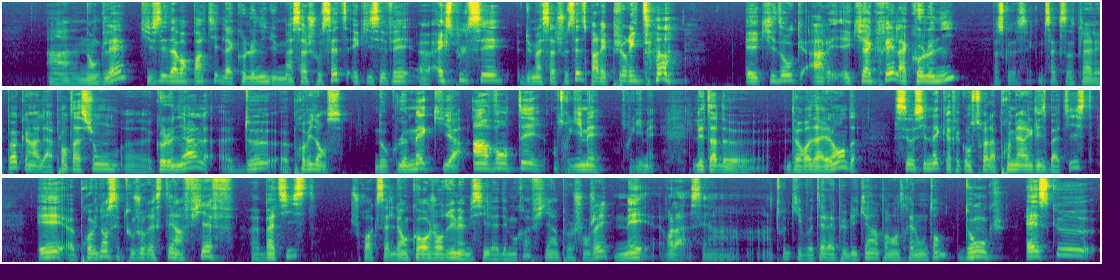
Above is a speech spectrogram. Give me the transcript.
un Anglais qui faisait d'abord partie de la colonie du Massachusetts et qui s'est fait euh, expulser du Massachusetts par les puritains et qui donc a, et qui a créé la colonie, parce que c'est comme ça que ça s'appelait à l'époque, hein, la plantation euh, coloniale de Providence. Donc le mec qui a inventé, entre guillemets, entre guillemets l'état de, de, Rhode Island, c'est aussi le mec qui a fait construire la première église baptiste, et Providence est toujours resté un fief baptiste, je crois que ça l'est encore aujourd'hui, même si la démographie a un peu changé. Mais voilà, c'est un, truc qui votait républicain pendant très longtemps. Donc, est-ce que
